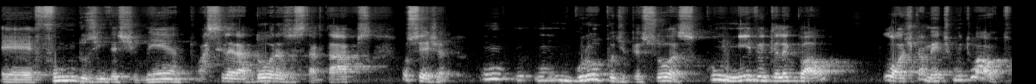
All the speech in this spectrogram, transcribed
é, fundos de investimento, aceleradoras de startups, ou seja, um, um grupo de pessoas com um nível intelectual, logicamente, muito alto.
